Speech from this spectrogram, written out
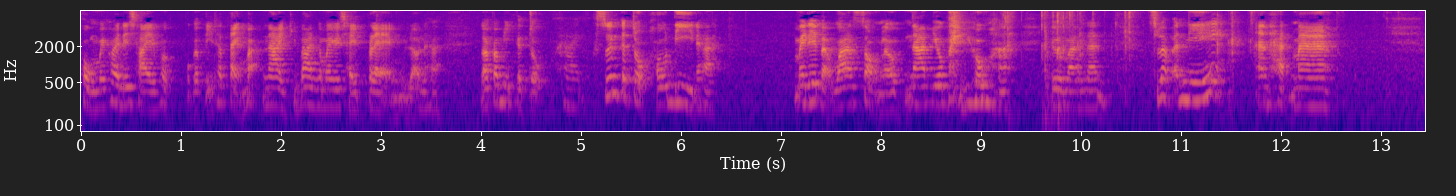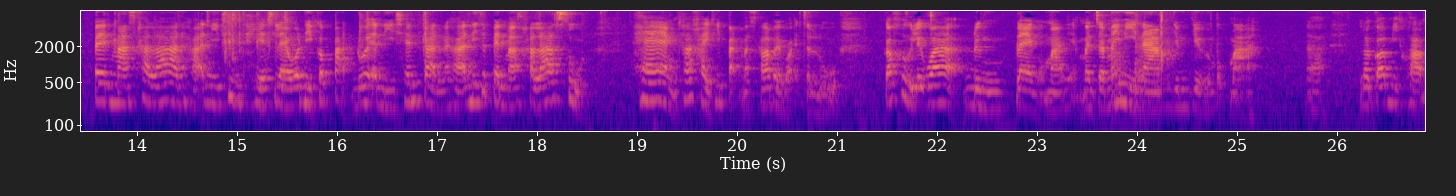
คงไม่ค่อยได้ใช้เพราะปกติถ้าแต่งหน้าอยู่ที่บ้านก็ไม่ได้ใช้แปรงอยู่แล้วนะคะ แล้วก็มีกระจกให้ ซึ่งกระจกเขาดีนะคะ ไม่ได้แบบว่าส่องแล้วหน้าเบี้ยวไปเบี้ยวมาเออมานั้นสำหรับอันนี้อันถัดมา เป็นมาสคาร่านะคะ อันนี้พิมพ์เทสแล้ววันนี้ก็ปัดด้วยอันนี้เช่นกันนะคะ อันนี้จะเป็นมาสคาร่าสูตรแห้ง ถ้าใครที่ปัดมาสคาร่าบ่อยๆจะรู้ ก็คือเรียกว่าดึงแปรงออกมาเนี่ยมันจะไม่มีน้ำเยิ้มๆออกมานะคะแล้วก็มีความ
